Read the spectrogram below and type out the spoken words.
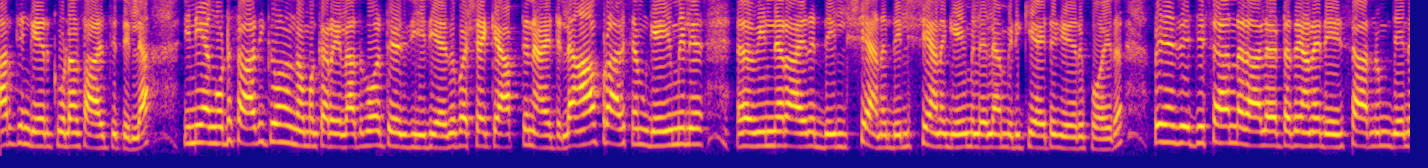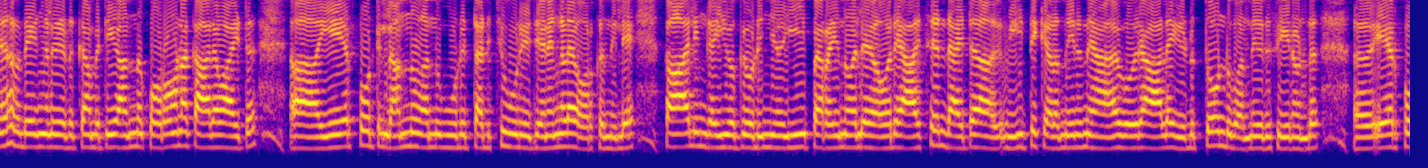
ആർക്കും കയറി കൂടാൻ സാധിച്ചിട്ടില്ല. ഇനി അങ്ങോട്ട് സാധിക്കുമെന്ന് നമുക്കറിയില്ല. അതുപോലത്തെ ഒരു രീതിയായിരുന്നു. പക്ഷേ ക്യാപ്റ്റൻ ആയിട്ടില്ല. ആ പ്രാവശ്യം ഗെയിമിൽ വിന്നറായത് ദിൽഷയാണ്. ദിൽഷയാണ് ഗെയിമിലെല്ലാം മിടുക്കിയായിട്ട് കയറിപ്പോയത്. പിന്നെ രജിസാറിന്റെ കാലഘട്ടം കാലഘട്ടത്തെയാണ് രജിസാറിനും ജനഹൃദയങ്ങളിൽ എടുക്കാൻ പറ്റി അന്ന് കൊറോണ കാലമായിട്ട് എയർപോർട്ടിൽ അന്ന് വന്നു കൂടി തടിച്ചുകൂടിയ ജനങ്ങളെ ഓർക്കുന്നില്ലേ? കാലും കൈയും ഒക്കെ ഒടിഞ്ഞ് ഈ പറയുന്ന പോലെ ഒരു ആക്സിഡന്റ് ആയിട്ട് വീട്ടിൽ കിടന്നിരുന്ന ഒരാളെ എടുത്തോണ്ട് വന്ന ഒരു സീനുണ്ട് എയർപോർട്ടിൽ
